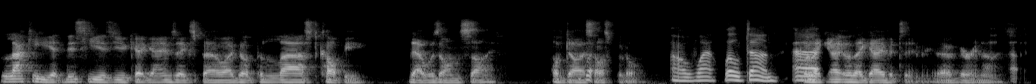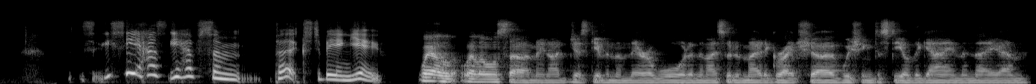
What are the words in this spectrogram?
lucky at this year's UK Games Expo. I got the last copy that was on site of Dice well, Hospital. Oh wow, well done. Uh, well, they gave, well, they gave it to me. They were very nice. Uh, So you see, it has you have some perks to being you. Well, well. Also, I mean, I'd just given them their award, and then I sort of made a great show of wishing to steal the game, and they, um,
